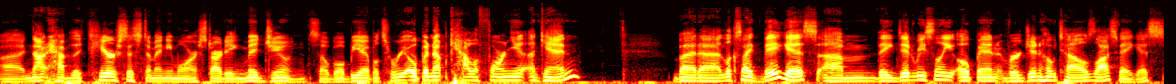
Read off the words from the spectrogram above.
uh, not have the tier system anymore starting mid June. So we'll be able to reopen up California again. But uh, it looks like Vegas, um, they did recently open Virgin Hotels Las Vegas,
